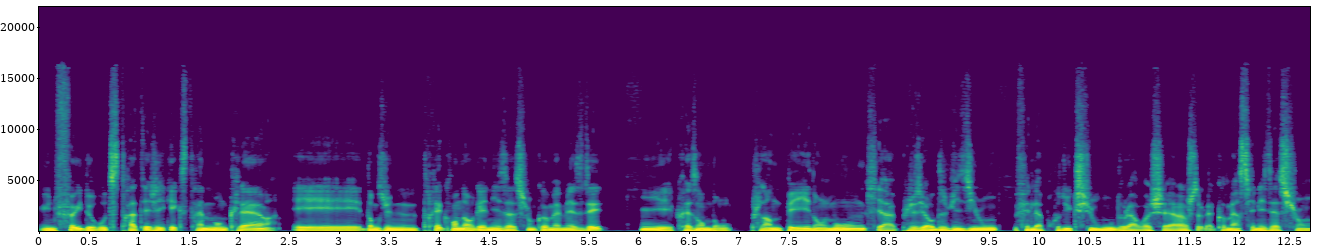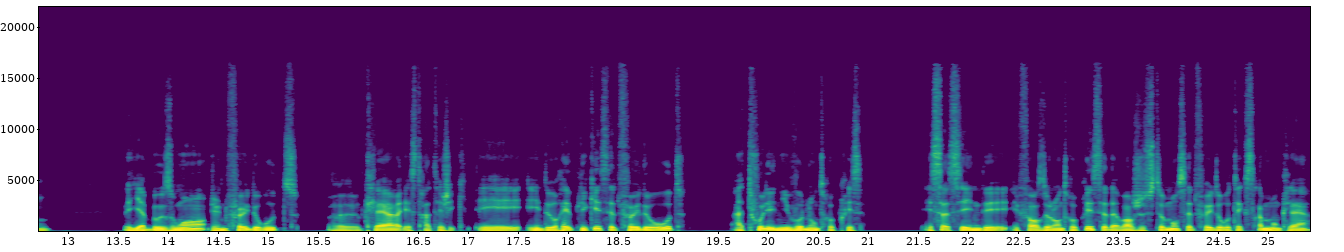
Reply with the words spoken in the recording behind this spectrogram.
une feuille de route stratégique extrêmement claire et dans une très grande organisation comme MSD, qui est présente dans plein de pays dans le monde, qui a plusieurs divisions, qui fait de la production, de la recherche, de la commercialisation. il y a besoin d'une feuille de route euh, claire et stratégique et, de répliquer cette feuille de route à tous les niveaux de l'entreprise. Et ça, c'est une des forces de l'entreprise, c'est d'avoir justement cette feuille de route extrêmement claire.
